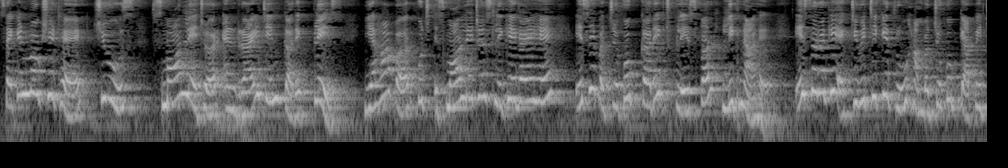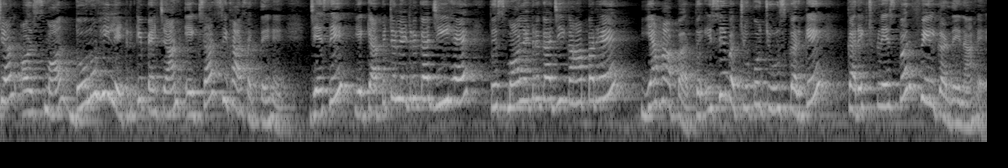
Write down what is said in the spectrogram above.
सेकेंड वर्कशीट है choose small letter and write in correct place यहाँ पर कुछ स्मॉल लेटर्स लिखे गए हैं। इसे बच्चों को करेक्ट प्लेस पर लिखना है। इस तरह की एक्टिविटी के थ्रू हम बच्चों को कैपिटल और स्मॉल दोनों ही लेटर की पहचान एक साथ सिखा सकते हैं। जैसे, ये कैपिटल लेटर का जी है तो स्मॉल लेटर का जी कहाँ पर है? यहाँ पर। तो इसे बच्चों को चूज़ करके करेक्ट प्लेस पर फिल कर देना है।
